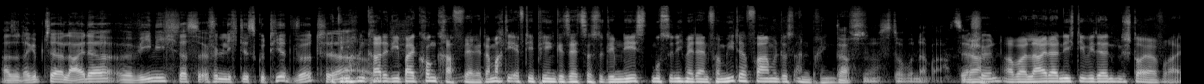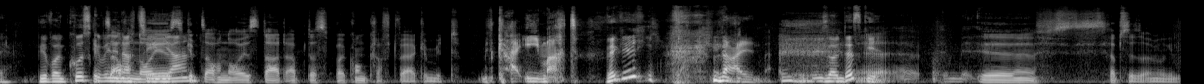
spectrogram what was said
Also da gibt's ja leider äh, wenig, das öffentlich diskutiert wird. Die ja? machen gerade die Balkonkraftwerke. Da macht die FDP ein Gesetz, dass du demnächst musst du nicht mehr deinen Vermieter fahren, wenn du es anbringen Das, das ist doch wunderbar. Sehr Ja, schön. Aber leider nicht dividendensteuerfrei. Wir wollen Gibt es Kursgewinne auch, nach ein zehn neues- Jahren. gibt's auch ein neues Start-up, das Balkonkraftwerke mit, mit KI macht? Wirklich? Nein. Wie soll denn das gehen? Äh, ich hab's irgendwo gelesen.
